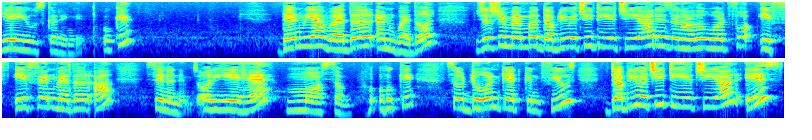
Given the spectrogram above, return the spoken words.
ये यूज करेंगे. Okay then we have weather and whether just remember W H E T H E R is another word for if if and whether are synonyms. और ये है मौसम. Okay? So don't get confused. W-H-E-T-H-E-R is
